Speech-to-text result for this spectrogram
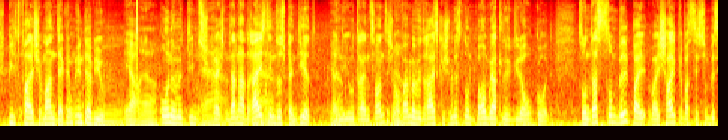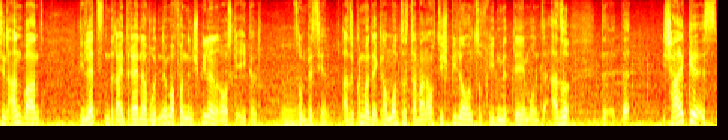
spielt falsche Manndeckung. Im Interview. Ja, Ja. ohne mit ihm zu Ja. sprechen. Dann hat Reis Ja. den suspendiert Ja. in die U23 Ja. und auf einmal wird Reis geschmissen und Baumgartel wieder hochgeholt. So, und das ist so ein Bild bei, bei Schalke, was sich so ein bisschen anbahnt. Die letzten drei Trainer wurden immer von den Spielern rausgeekelt. Mhm. So ein bisschen. Also guck mal, der Gramontes, da waren auch die Spieler unzufrieden mit dem. Und also Schalke ist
